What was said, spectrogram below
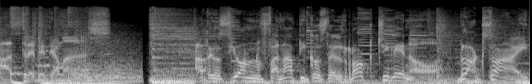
Atrévete a más. Atención fanáticos del rock chileno. Blackside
